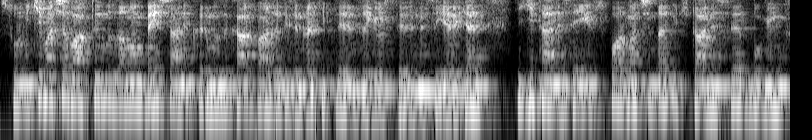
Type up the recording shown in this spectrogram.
Son iki maça baktığımız zaman 5 tane kırmızı kart vardı bizim rakiplerimize gösterilmesi gereken. iki tanesi Eyüp Spor maçında, 3 tanesi de bugün.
